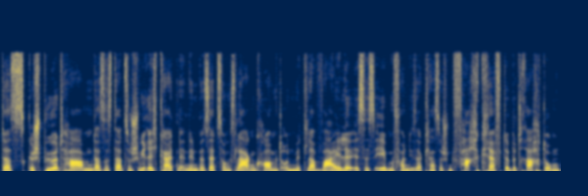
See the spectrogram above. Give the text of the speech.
das gespürt haben, dass es da zu Schwierigkeiten in den Besetzungslagen kommt. Und mittlerweile ist es eben von dieser klassischen Fachkräftebetrachtung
